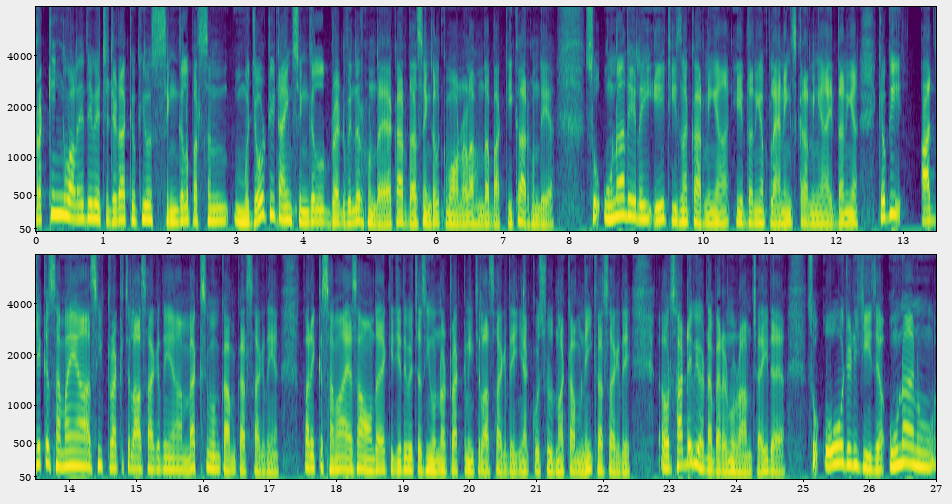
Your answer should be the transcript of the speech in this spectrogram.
ਟਰੱਕਿੰਗ ਵਾਲੇ ਦੇ ਵਿੱਚ ਜਿਹੜਾ ਕਿਉਂਕਿ ਉਹ single person majority time single breadwinner ਹੁੰਦਾ ਆ, ਘਰ ਦਾ ਸਿੰਗਲ ਕਮਾਉਣ ਵਾਲਾ ਹੁੰਦਾ, ਬਾਕੀ ਘਰ ਹੁੰਦੇ ਆ। ਸੋ ਉਹਨਾਂ ਦੇ ਲਈ ਇਹ ਚੀਜ਼ਾਂ ਕਰਨੀਆਂ ਇਦਾਂ ਦੀਆਂ ਪਲੈਨਿੰਗਸ ਕਰਨੀਆਂ ਇਦਾਂ ਦੀਆਂ, ਕਿਉਂਕਿ ਅੱਜ ਇੱਕ ਸਮਾਂ ਆ, ਅਸੀਂ ਟਰੱਕ ਚਲਾ ਸਕਦੇ ਆ ਮੈਕਸਿਮਮ ਕੰਮ ਕਰ ਸਕਦੇ ਆ ਪਰ ਇੱਕ ਸਮਾਂ ਐਸਾ ਆਉਂਦਾ ਹੈ ਕਿ ਜਿਹਦੇ ਵਿੱਚ ਅਸੀਂ ਉਹਨਾਂ ਟਰੱਕ ਨਹੀਂ ਚਲਾ ਸਕਦੇ ਜਾਂ ਕੁਝ ਉਹਨਾਂ ਕੰਮ ਨਹੀਂ ਕਰ ਸਕਦੇ ਔਰ ਸਾਡੇ ਵੀ ਹੱਡਾਂ ਪੈਰਾਂ ਨੂੰ ਆਰਾਮ ਚਾਹੀਦਾ ਆ। ਸੋ ਉਹ ਜਿਹੜੀ ਚੀਜ਼ ਆ, ਉਹਨਾਂ ਨੂੰ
